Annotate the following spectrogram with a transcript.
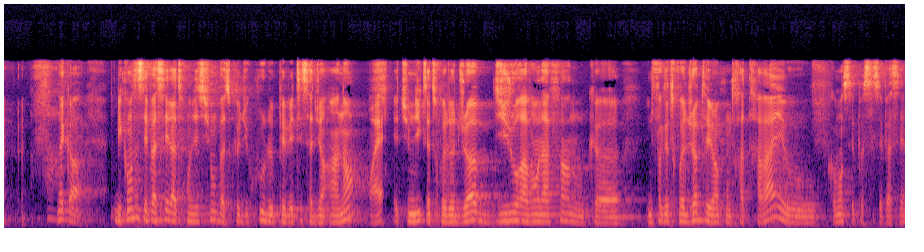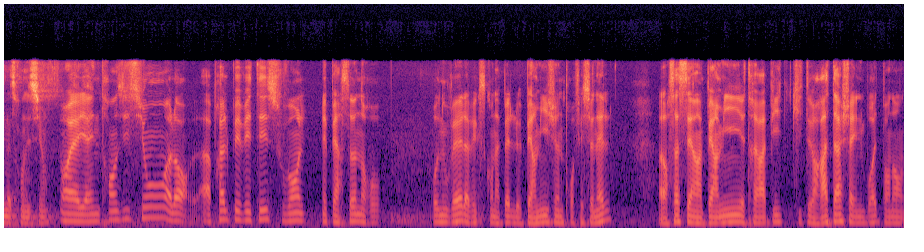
D'accord. Mais comment ça s'est passé la transition? Parce que du coup, le PVT, ça dure un an. Ouais. Et tu me dis que tu as trouvé le job dix jours avant la fin. Donc, euh, une fois que tu as trouvé le job, tu as eu un contrat de travail Ou comment ça s'est passé la transition? Ouais, il y a une transition. Alors, après le PVT, souvent, les personnes re- renouvellent avec ce qu'on appelle le permis jeune professionnel. Alors ça, c'est un permis très rapide qui te rattache à une boîte pendant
